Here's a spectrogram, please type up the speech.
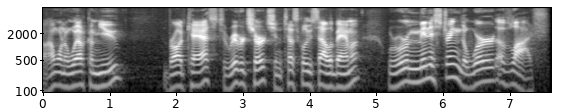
So I want to welcome you, broadcast to River Church in Tuscaloosa, Alabama, where we're ministering the word of life.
